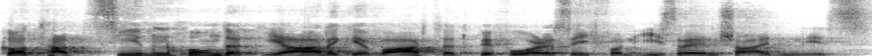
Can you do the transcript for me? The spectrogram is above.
Gott hat 700 Jahre gewartet, bevor er sich von Israel scheiden ließ.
